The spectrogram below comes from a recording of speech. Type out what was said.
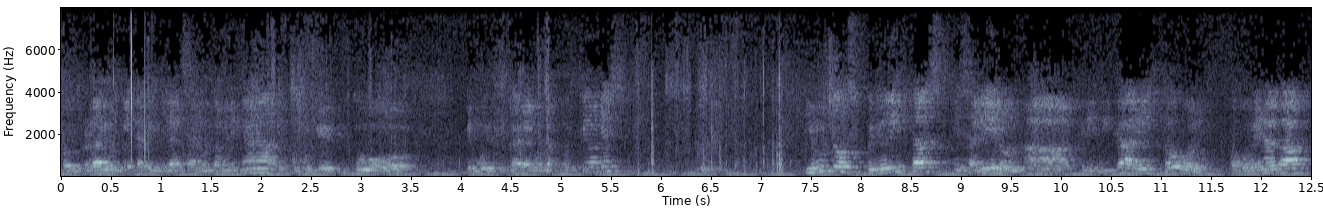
controlar lo que es la vigilancia norteamericana, es como que tuvo que modificar algunas cuestiones. Y muchos periodistas que salieron a criticar esto, bueno, como ven acá,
